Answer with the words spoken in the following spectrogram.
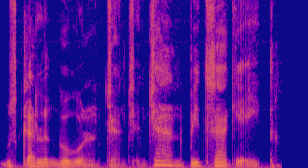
buscarlo en Google. Chan, chan, chan, Pizzagate.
